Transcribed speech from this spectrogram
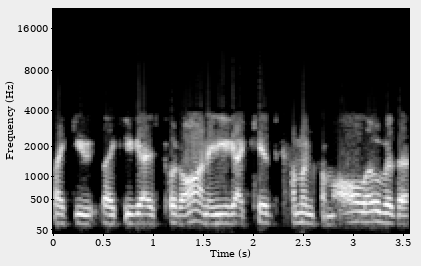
like you like you guys put on, and you got kids coming from all over the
